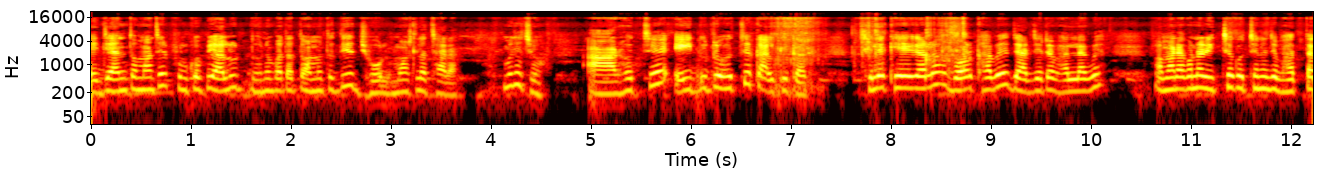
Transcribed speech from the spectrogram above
এই জ্যান্ত মাছের ফুলকপি, আলু ধনেপাতা টমেটো দিয়ে ঝোল, মশলা ছাড়া। বুঝেছ? আর হচ্ছে এই দুটো হচ্ছে কালকেকার। ছেলে খেয়ে গেল, বর খাবে, যার যেটা ভালো লাগবে। আমার এখন আর ইচ্ছা করছে না যে ভাতটা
